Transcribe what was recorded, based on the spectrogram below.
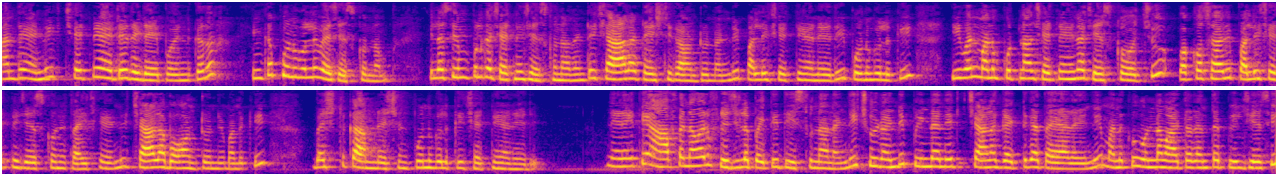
అంతే అండి చట్నీ అయితే రెడీ అయిపోయింది కదా? ఇంకా పునుగుల్ని వేసేసుకుందాం. ఇలా సింపుల్గా చట్నీ చేసుకున్నారంటే చాలా టేస్టీగా ఉంటుందండి. పల్లి చట్నీ అనేది పునుగులకి ఈవెన్ మనం పుట్నాల చట్నీ అయినా చేసుకోవచ్చు. ఒక్కోసారి పల్లి చట్నీ చేసుకొని ట్రై చేయండి. చాలా బాగుంటుంది మనకి. బెస్ట్ కాంబినేషన్ పునుగులకి చట్నీ అనేది. నేనైతే హాఫ్ అన్ అవర్ ఫ్రిడ్జ్లో పెట్టి తీస్తున్నానండి. చూడండి పిండి అనేది చాలా గట్టిగా తయారైంది. మనకు ఉన్న వాటర్ అంతా పీల్ చేసి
